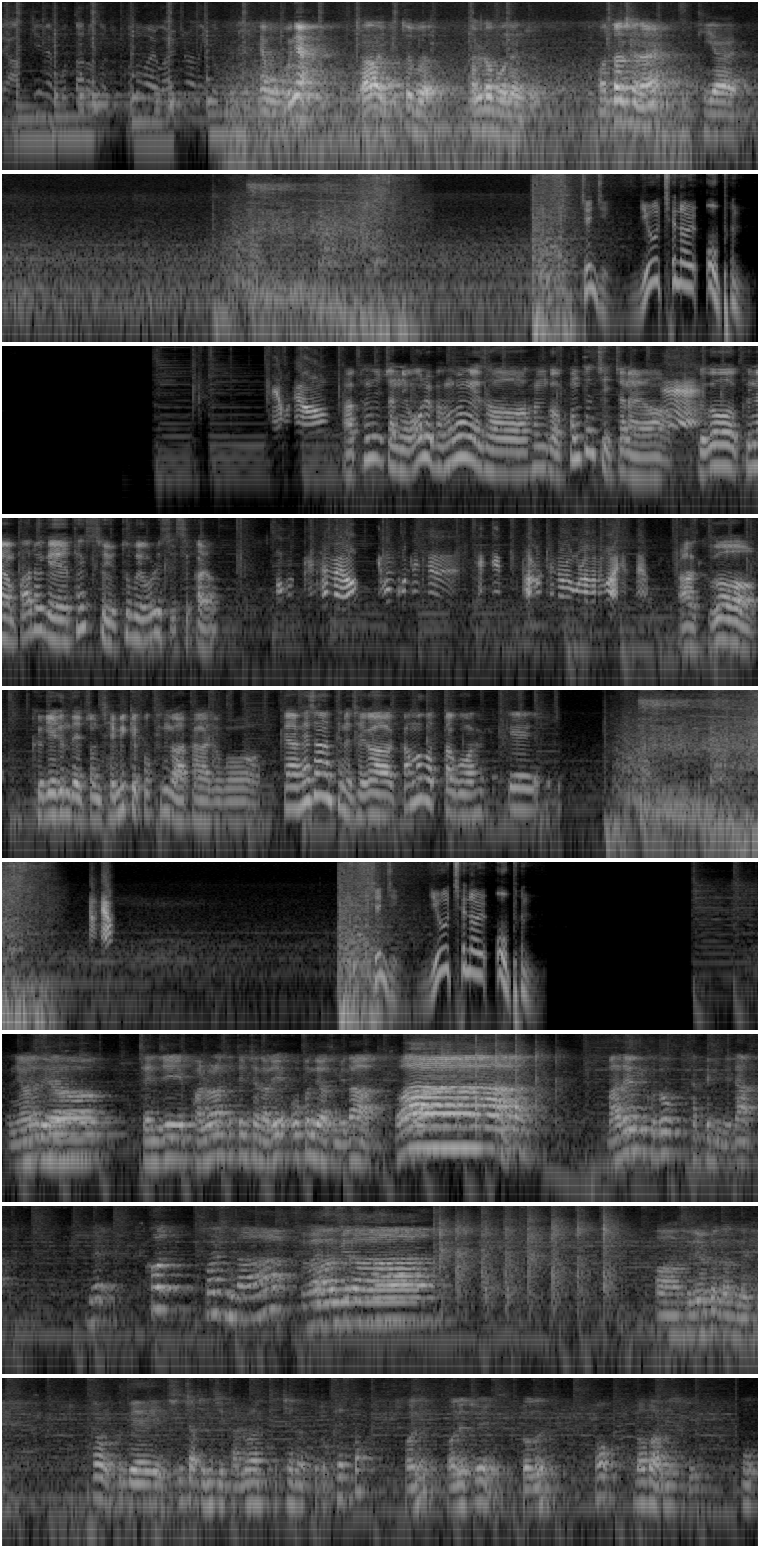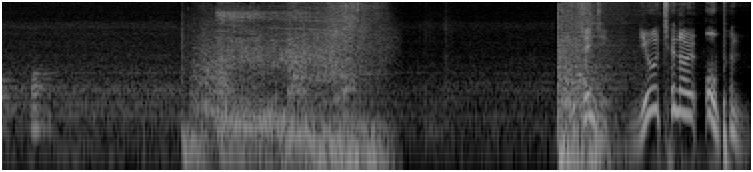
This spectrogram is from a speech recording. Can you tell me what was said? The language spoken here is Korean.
내 악기는 못 따라서 리코더 말고 할 줄 아는 게 없어. 야 뭐 보냐? 아 유튜브 발로 보는 중 어떤 채널? DR 젠지 뉴 채널 오픈 아 편집자님 오늘 방송에서 한 거 콘텐츠 있잖아요. 그거 그냥 빠르게 텍스트 유튜브에 올릴 수 있을까요? 아 그거 그게 근데 좀 재밌게 뽑힌 것 같아가지고 그냥 회사한테는 제가 까먹었다고 할게? 젠지 뉴 채널 오픈 안녕하세요. 젠지 발로란트 팀 채널이 오픈되었습니다. 와! 많은 구독 부탁드립니다. 네, 컷! 수고하셨습니다. 수고하셨습니다. 아, 드디어 끝났네. 형 근데 진짜 젠지 발로란트 채널 구독했어? 아니? 안 했지. 너는? 어? 나도 안 했지 어? 어? 젠지 뉴 채널 오픈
